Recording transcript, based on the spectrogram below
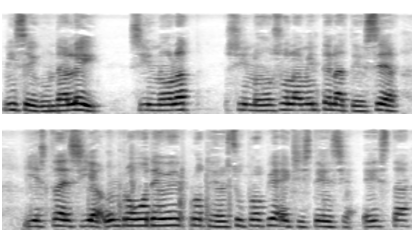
ni segunda ley, sino, la, sino solamente la tercera, y esta decía, un robot debe proteger su propia existencia. Esta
